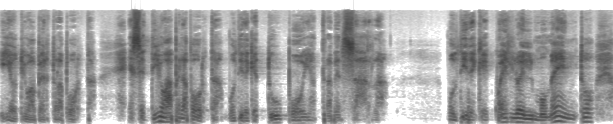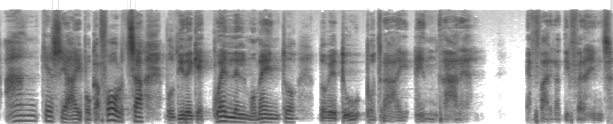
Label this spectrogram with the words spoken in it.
io ti ho aperto la porta. E se Dio apre la porta, vuol dire che tu puoi attraversarla vuol dire che quello è il momento, anche se hai poca forza, vuol dire che quello è il momento dove tu potrai entrare e fare la differenza.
